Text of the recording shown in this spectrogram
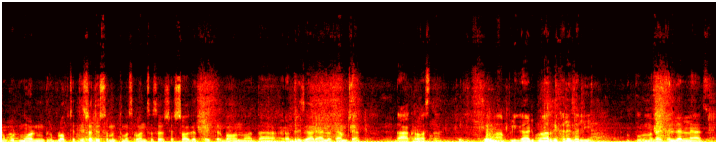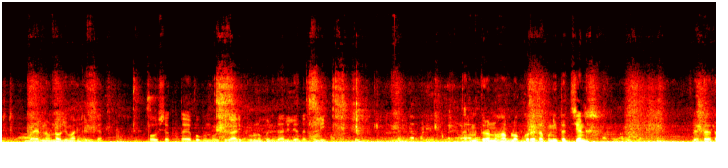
मित्रांनो गुड मॉर्निंग तर ब्लॉगच्या तिसऱ्या दिवसामध्ये तुम्हाला सर्वांचं सहर्ष स्वागत आहे. तर भावांनो आता रात्रीच गाड्या आल्या होत्या आमच्या दहा अकरा वाजता. आपली गाडी पण अर्धी खाली झाली. पूर्ण काय खाली झाली नाही आज. बाहेर नवली मार्केटच्या. पाहू शकताय बघून भाऊची गाडी पूर्णपणे झालेली आता खाली. तर मित्रांनो हा ब्लॉग करूयात आपण इथं चेंड भेटत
